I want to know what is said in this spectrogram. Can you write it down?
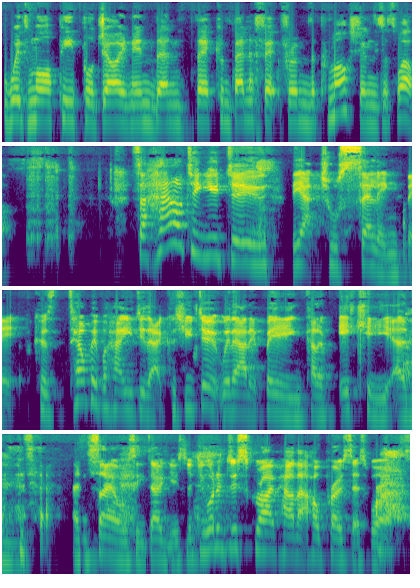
with more people joining, then they can benefit from the promotions as well. So, how do you do the actual selling bit? Because tell people how you do that, because you do it without it being kind of icky and and salesy, don't you? So, do you want to describe how that whole process works?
